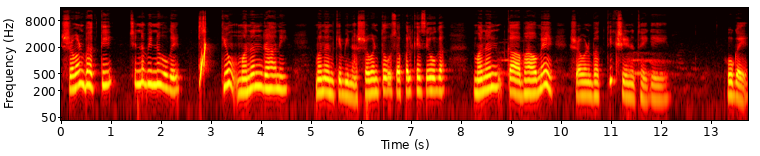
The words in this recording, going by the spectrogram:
श्रवण भक्ति छिन्न भिन्न हो गए। क्यों? मनन रहा नहीं। मनन के बिना श्रवण तो सफल कैसे होगा? मनन का अभाव में श्रवण भक्ति क्षीण થઈ गई। हो गए।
